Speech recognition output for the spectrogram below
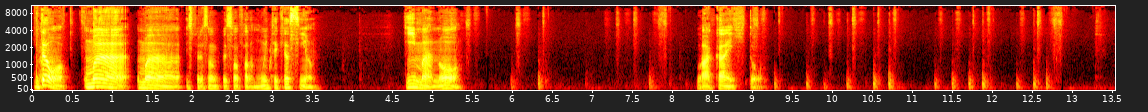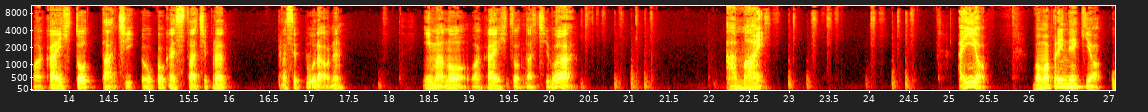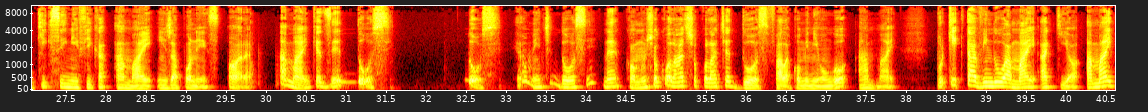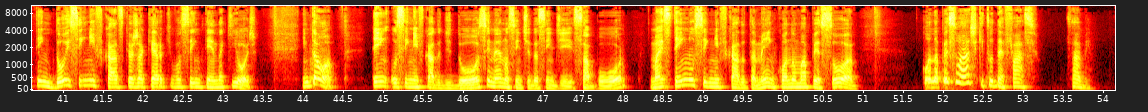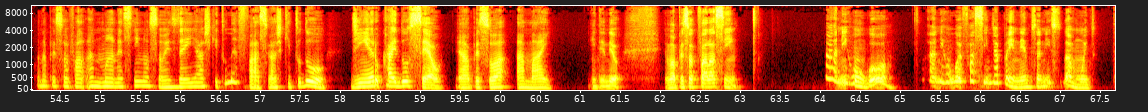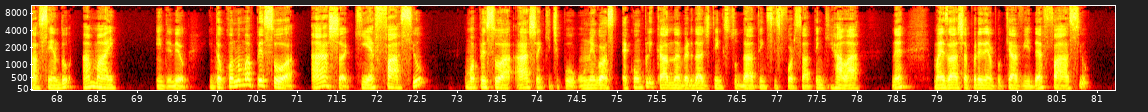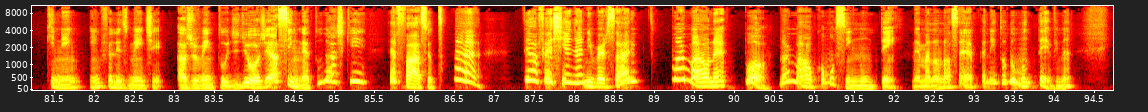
Então, ó, uma, uma expressão que o pessoal fala muito é que é assim, ó. Ima no wakai hito. Wakai hito tachi. Eu vou colocar esse tachi para ser plural, né? Ima no wakai hito tachi wa amai. Aí, ó, Vamos aprender aqui, ó. O que, que significa amai em japonês? Ora, amai quer dizer doce. Doce. Realmente doce, né? Come um chocolate, chocolate é doce. Fala como em Nihongo, amai. Por que que tá vindo o amai aqui, ó? Amai tem dois significados que eu já quero que você entenda aqui hoje. Então, ó, tem o significado de doce, né? No sentido assim de sabor. Mas tem no significado também quando uma pessoa... Quando a pessoa acha que tudo é fácil, sabe? Quando a pessoa fala, ah, mano, é sem noção, isso daí acho que tudo é fácil, acho que tudo, dinheiro cai do céu. É uma pessoa amai, entendeu? É uma pessoa que fala assim, ah, Nihongo, ah, Nihongo é facinho de aprender, não precisa nem estudar muito. Tá sendo amai, entendeu? Então, quando uma pessoa acha que é fácil, uma pessoa acha que, tipo, um negócio é complicado, na verdade, tem que estudar, tem que se esforçar, tem que ralar, né? Mas acha, por exemplo, que a vida é fácil, que nem, infelizmente, a juventude de hoje é assim, né? Tudo acho que é fácil. Ah, tem uma festinha de aniversário, normal, né? Pô, normal, como assim não tem? Né? Mas na nossa época nem todo mundo teve, né?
